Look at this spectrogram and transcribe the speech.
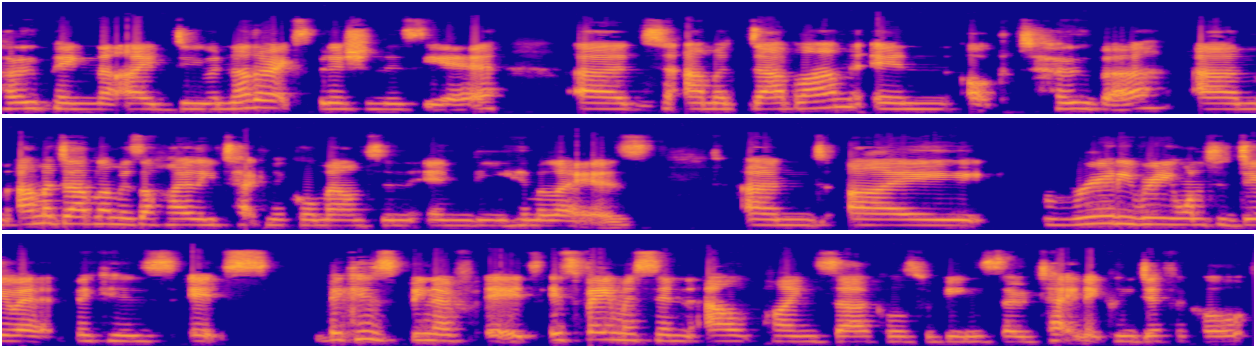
hoping that I'd do another expedition this year. Uh, to Ama Dablam in October. Um, Ama Dablam is a highly technical mountain in the Himalayas, and I really, really wanted to do it because it's because you know it's it's famous in alpine circles for being so technically difficult.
